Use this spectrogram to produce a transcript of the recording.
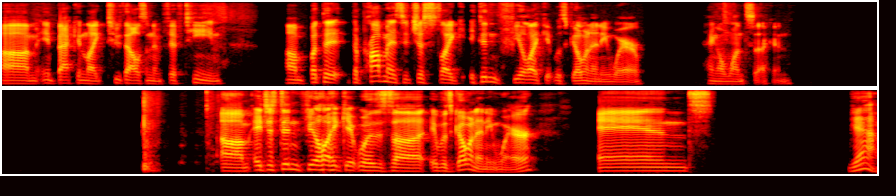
um, in, back in like 2015. Um, but the the problem is, it just like it didn't feel like it was going anywhere. Hang on one second. Um, it just didn't feel like it was uh, it was going anywhere, and yeah,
